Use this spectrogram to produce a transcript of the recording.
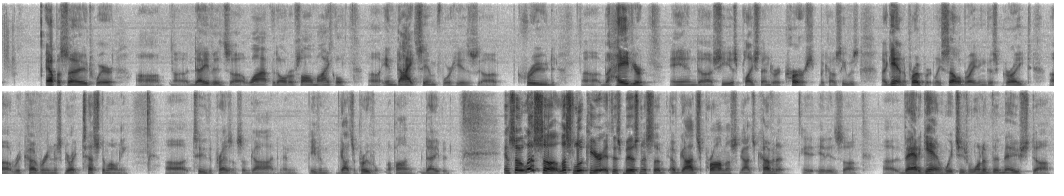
episode where uh, uh, David's uh, wife, the daughter of Saul, Michal, uh, indicts him for his uh, crude behavior, and she is placed under a curse because he was, again, appropriately celebrating this great recovery and this great testimony uh, to the presence of God and even God's approval upon David. And so let's, uh, let's look here at this business of, of God's promise, God's covenant. it, it is uh, uh that again, which is one of the most uh,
